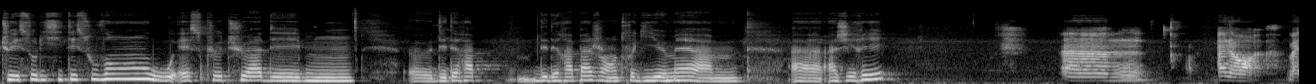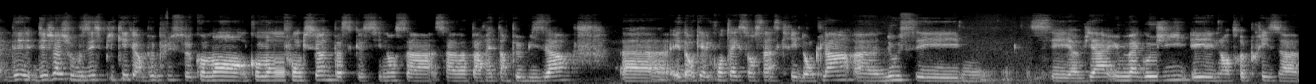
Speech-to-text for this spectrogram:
tu, es sollicité souvent? Ou est-ce que tu as des mm, des, des, dérapages entre guillemets à, à, gérer alors, bah, déjà, je vais vous expliquer un peu plus comment comment on fonctionne parce que sinon ça ça va paraître un peu bizarre euh, et dans quel contexte on s'inscrit. Donc là, euh, nous c'est via Umagogie et l'entreprise euh,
